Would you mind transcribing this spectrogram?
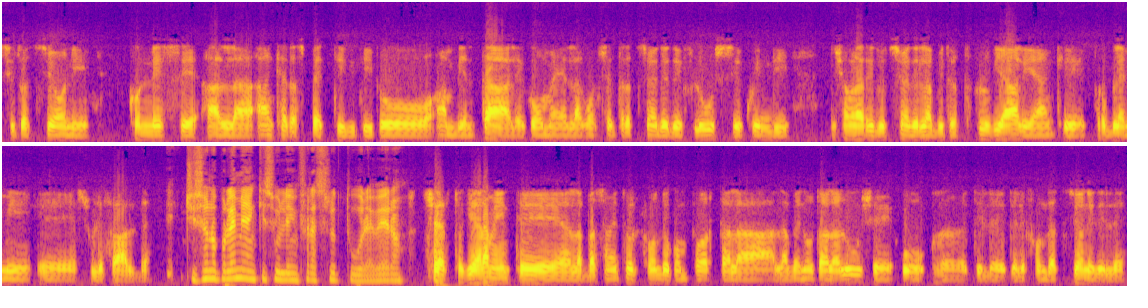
situazioni connesse alla, anche ad aspetti di tipo ambientale come la concentrazione dei deflussi e quindi diciamo, la riduzione dell'habitat fluviali e anche problemi eh, sulle falde. Ci sono problemi anche sulle infrastrutture, vero? Certo, chiaramente l'abbassamento del fondo comporta la, la venuta alla luce o eh, delle, delle, fondazioni, delle,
